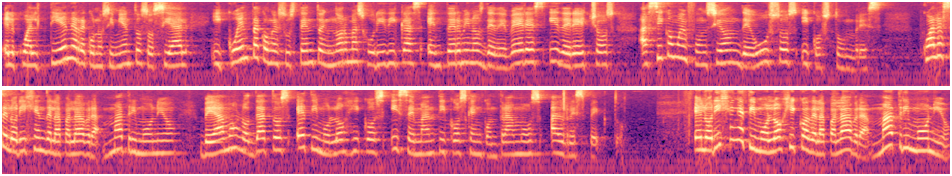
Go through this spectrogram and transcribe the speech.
el cual tiene reconocimiento social y cuenta con el sustento en normas jurídicas en términos de deberes y derechos, así como en función de usos y costumbres. ¿Cuál es el origen de la palabra matrimonio? Veamos los datos etimológicos y semánticos que encontramos al respecto. El origen etimológico de la palabra matrimonio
